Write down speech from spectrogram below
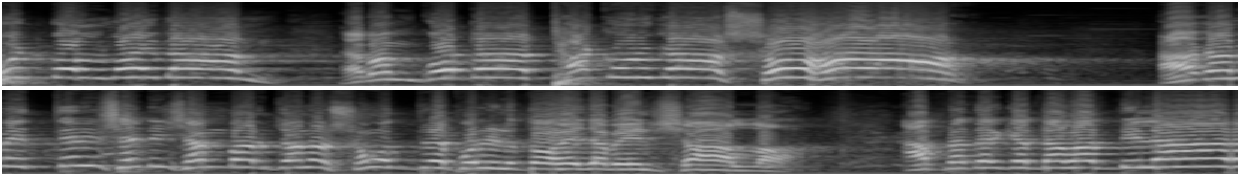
ফুটবল ময়দান এবং গোটা ঠাকুরগাঁ শহর আগামী তিরিশে ডিসেম্বর জনসমুদ্রে পরিণত হয়ে যাবে ইনশাআল্লাহ। আপনাদেরকে দাওয়াত দিলাম,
